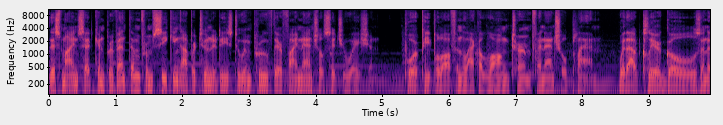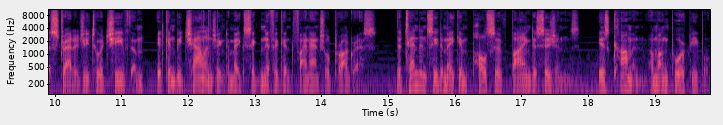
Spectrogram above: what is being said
This mindset can prevent them from seeking opportunities to improve their financial situation. Poor people often lack a long-term financial plan. Without clear goals and a strategy to achieve them, it can be challenging to make significant financial progress. The tendency to make impulsive buying decisions is common among poor people.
